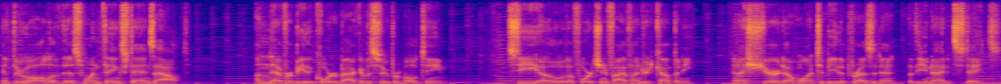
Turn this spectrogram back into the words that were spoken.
And through all of this, one thing stands out I'll never be the quarterback of a Super Bowl team, CEO of a Fortune 500 company, and I sure don't want to be the President of the United States.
